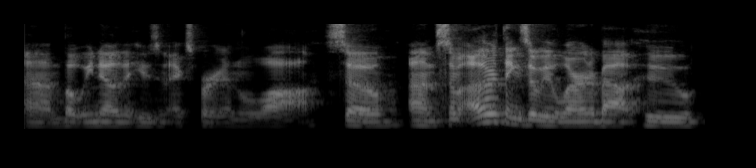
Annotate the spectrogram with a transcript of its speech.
um, but we know that he was an expert in the law. So, um, some other things that we learn about who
